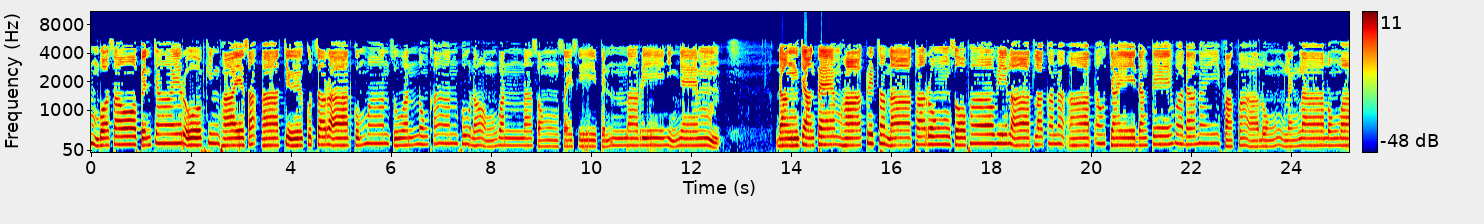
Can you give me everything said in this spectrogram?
มบ่อเศร้าเป็นใจรูปคิงภายสะอาดจือกุศราชกุมมารส่วนนงคานผู้น้องวันนาส่องใส่สีเป็นนารีหญิงแยมดังจางแต้มหากฤษณาทารงโสภาวิลาดลักณอาจเอาใจ ดังเทวดาในฝากฟ้าลงแหล่งลาลงมา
